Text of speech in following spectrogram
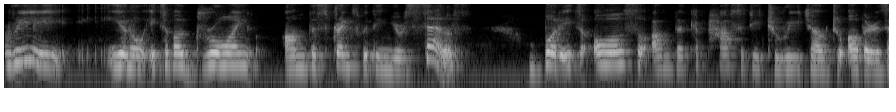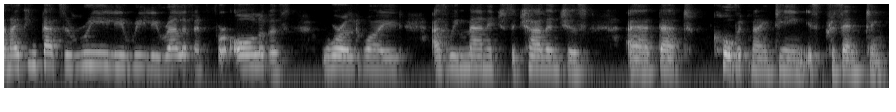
really, you know, it's about drawing on the strengths within yourself but it's also on the capacity to reach out to others. And I think that's really, really relevant for all of us worldwide as we manage the challenges uh, that COVID 19 is presenting.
